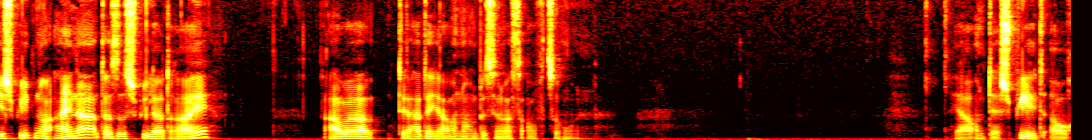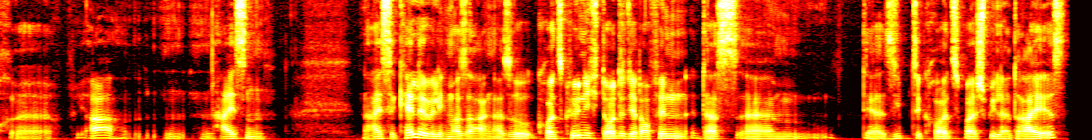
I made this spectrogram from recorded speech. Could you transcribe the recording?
Hier spielt nur einer, das ist Spieler 3, aber der hatte ja auch noch ein bisschen was aufzuholen. Ja, und der spielt auch äh, ja, einen heißen, eine heiße Kelle, will ich mal sagen. Also Kreuz König deutet ja darauf hin, dass ähm, der siebte Kreuz bei Spieler 3 ist.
